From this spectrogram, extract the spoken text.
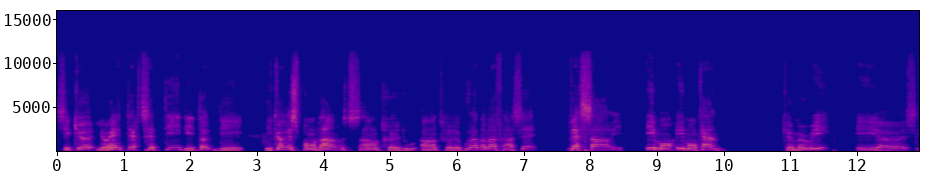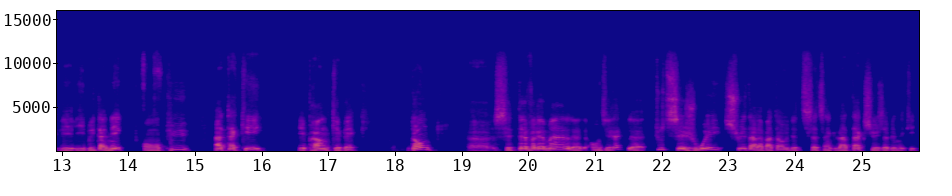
c'est qu'il a intercepté des, des, des correspondances entre, entre le gouvernement français, Versailles et, Mon, et Montcalm, que Murray et euh, les, Britanniques ont pu attaquer et prendre Québec. Donc, euh, c'était vraiment, on dirait que tout s'est joué suite à la bataille de 1750, l'attaque sur les.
